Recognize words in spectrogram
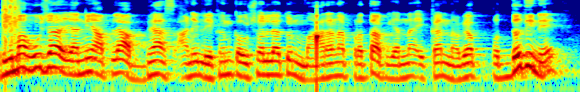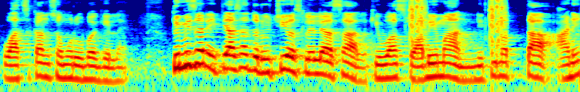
रीमा हुजा यांनी आपल्या अभ्यास आणि लेखन कौशल्यातून महाराणा प्रताप यांना एका नव्या पद्धतीने वाचकांसमोर उभं केलं आहे तुम्ही जर इतिहासात रुची असलेले असाल किंवा स्वाभिमान नीतिमत्ता आणि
